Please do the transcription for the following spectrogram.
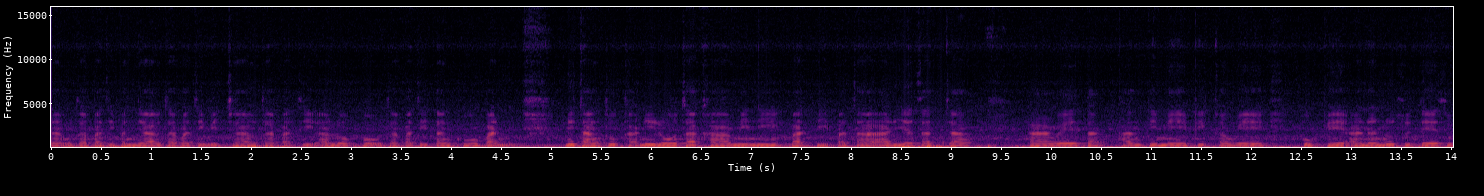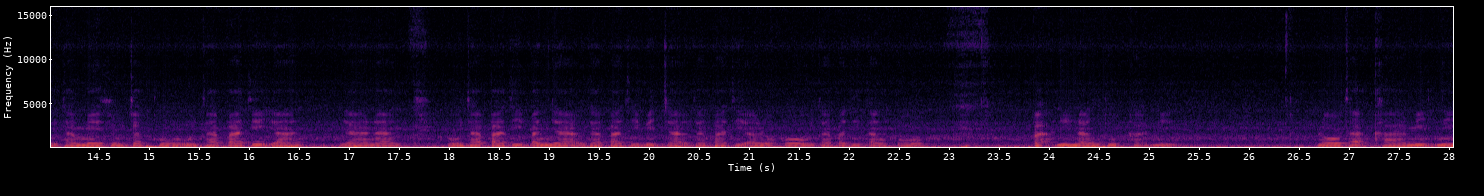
นาอุทปัจจิปัญญาอุทปัจจิวิชาอุทปัจจิอโลโกอุทปัจจิตังโขบันนิทางทุกขนิโรธคามินีปฏิปทาอริยสัจจังหาเวตัพพันติเมพิกเว ปุเพอนานุสุเตสุธรรมเมสุจักขุอุทปัจจิยานญาณังอุทปัจจิปัญญา อุทปัจจิวิชา อุทปัจจิอโลโก อุทปัจจิตังโขะนินังทุกขานิโลทะคามินี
